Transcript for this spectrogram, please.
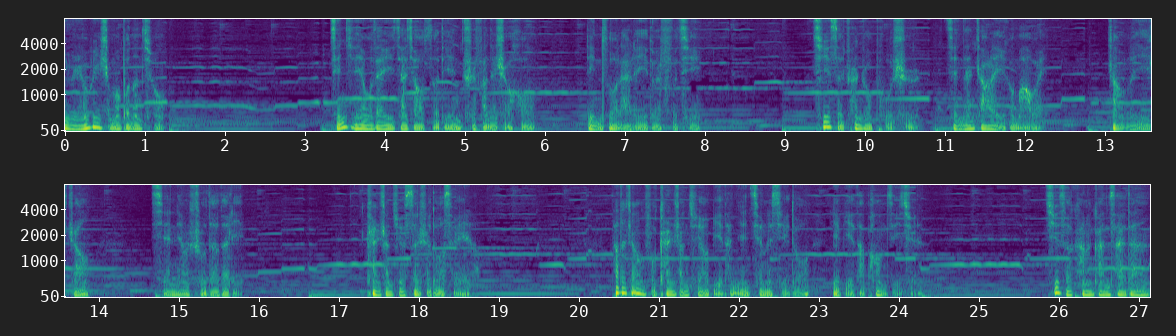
女人为什么不能穷？前几天我在一家饺子店吃饭的时候，邻座来了一对夫妻。妻子穿着朴实，简单扎了一个马尾，长了一张贤良淑德的脸，看上去四十多岁了。她的丈夫看上去要比她年轻了许多，也比她胖几圈。妻子看了看菜单，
